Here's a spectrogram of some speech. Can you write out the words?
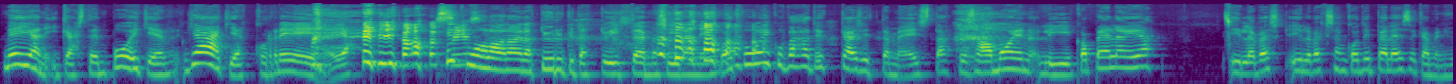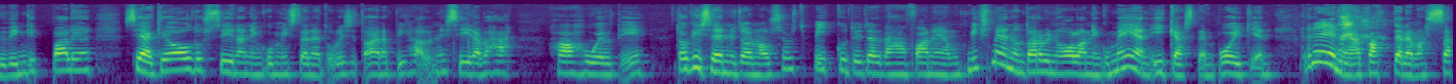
meidän ikäisten poikien jääkiekkoreenejä. Joo, Sitten siis. me ollaan aina tyrkytetty itseämme siinä, niinku, että voi kun vähän tykkäisitte meistä. Ja samoin liikapelejä. Ilves, Ilveksen kotipeleissä kävin hyvinkin paljon. Sielläkin on oltu siinä, niin kuin mistä ne tuli sit aina pihalle, niin siinä vähän hahhuiltiin. Toki se nyt on ollut semmoista pikkutytöt vähän faneja, mutta miksi meidän on tarvinnut olla niin kuin meidän ikäisten poikien reenejä kattelemassa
